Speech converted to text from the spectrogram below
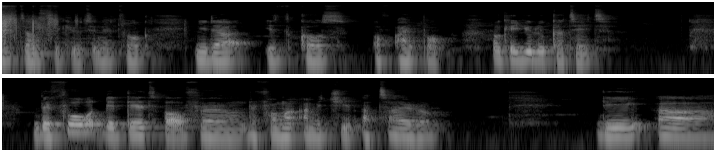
Eastern Security Network, neither is the cause of IPOB. Okay, you look at it. Before the death of uh, the former army chief Attahiru, the uh,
